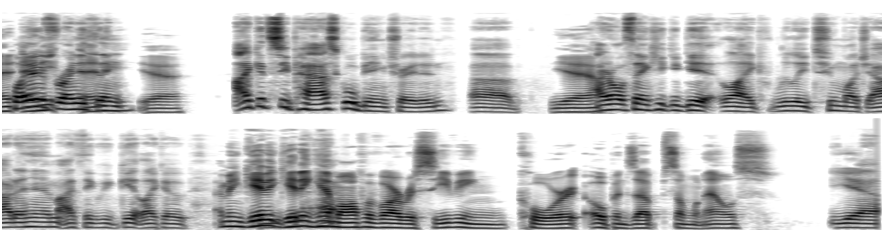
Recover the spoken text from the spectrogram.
A- Player for anything. any- yeah, I could see Pascal being traded. Uh, yeah. I don't think he could get like really too much out of him. I think we get like a I mean, giving Mm, getting him off of our receiving corps opens up someone else. yeah.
